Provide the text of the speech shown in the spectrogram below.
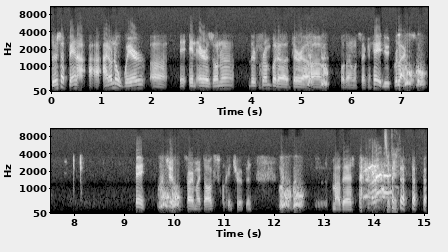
there's a band I, I, I don't know where uh in Arizona they're from, but uh they're uh, um hold on one second. Hey dude, relax. Hey, chill. Sorry, my dog's fucking tripping. My bad. It's okay.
